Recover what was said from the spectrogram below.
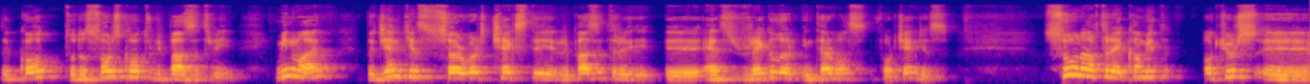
the code to the source code repository. Meanwhile, the Jenkins server checks the repository uh, at regular intervals for changes. Soon after a commit occurs, uh,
